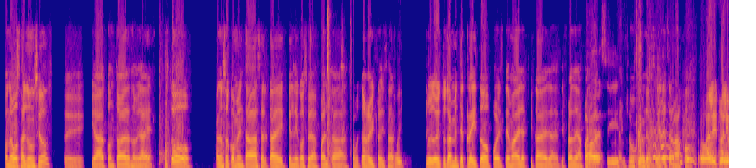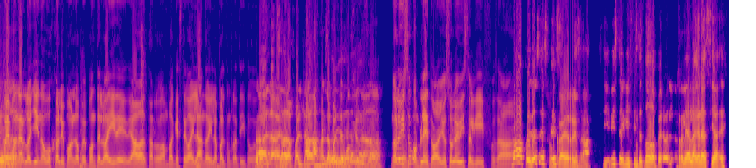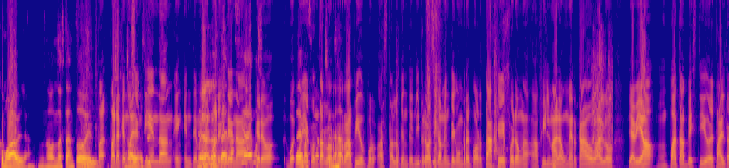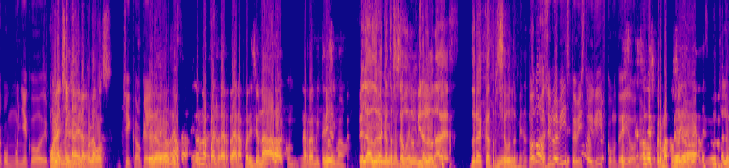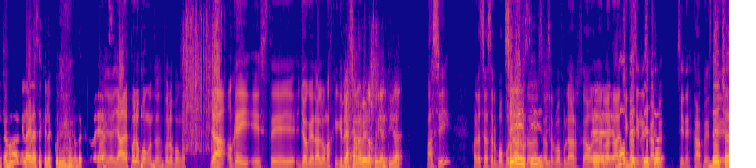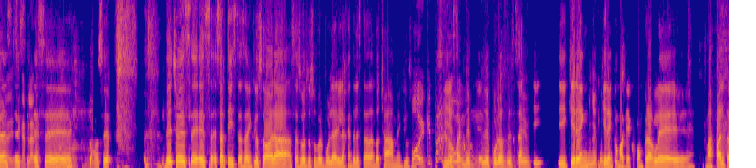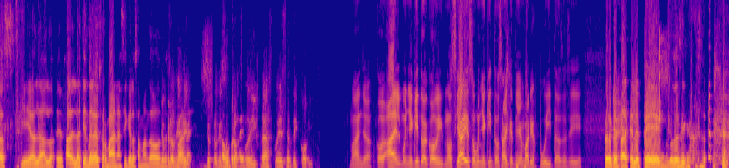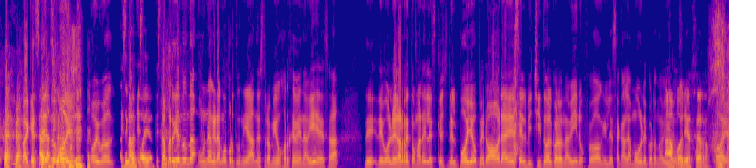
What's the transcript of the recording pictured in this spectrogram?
con nuevos anuncios, eh, ya con todas las novedades. Justo Alonso comentaba acerca de que el negocio de la palta se ha vuelto a revitalizar. Uy. Yo le doy totalmente crédito por el tema de la chica de la disfraz de la palta. Oye, sí, Ha sí, hecho sí, un sí. excelente trabajo. Ale- qué alguien puede buena. ponerlo, Gino, búscalo y ponlo, pe, póntelo ahí de, de avatar, weón, para que esté bailando ahí la palta un ratito. Ah, la, O sea, la falta, ah, la emocionada. No lo he visto completo, ah, yo solo he visto el GIF, o sea... No, pero es, es, Es un es- ah, sí, viste el GIF, viste todo, pero en realidad la gracia es cómo habla. No, no es tanto el. pa- para que nos sí. entiendan en, en tema de la cuarentena, creo... Voy, voy a contarlo emocionado. rápido por hasta lo que entendí, pero básicamente en un reportaje fueron a, a filmar a un mercado o algo y había un pata vestido de palta con un muñeco de Una palta. chica era por la voz. Chica, ok. Pero, Pero era una, era una palta rara, parecía una haba con una ramita Mira, encima. pero dura Sí, 14 una cosa segundos, míralo una vez. Dura 14 segundos. Mira, No, no, sí lo he visto, he visto el GIF, como te digo. o Es sea, un espermatozoide Pero verde. escúchalo, pe, Juan, que la gracia es que lo escuches, no tanto que lo ah, veas. ya, ya, después lo pongo, entonces después lo pongo. Ya, ok, este. Joker, algo más que quieras Ya se reveló su identidad. ¿Ah, sí? Ahora se va a hacer popular, Sí, bro, sí. Se va a hacer popular. Se va a volver la Eh, nueva no, chica de- sin de hecho- escape. sin escape. De este, hecho, la es, es, es, eh, ¿cómo se...? De hecho, es, es, es artista, o sea, incluso ahora se ha vuelto súper popular y la gente le está dando chamba incluso. Uy, qué paja, Y está-. De, de puros, O sea, este, y, y quieren, Muñecos. quieren como que comprarle eh, más paltas y ella la, la- eh, la tienda era de su hermana, así que los han mandado Yo de su creo hermana. que, yo creo que su próximo disfraz puede ser de COVID. Man, ya. Ah, el muñequito de COVID, ¿no? Sí hay esos muñequitos, ¿sabes? Que tienen varios puitas así. Pero que Ay. para que le peguen, una cosa así. Para que se no, weón, Así está, como el es- pollo. está perdiendo una, una gran oportunidad nuestro amigo Jorge Benavides, ¿ah? De, de volver a retomar el sketch del pollo, pero ahora es el bichito del coronavirus, weón, y le sacan la mugre coronavirus. Ah, podría ser. Oye,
